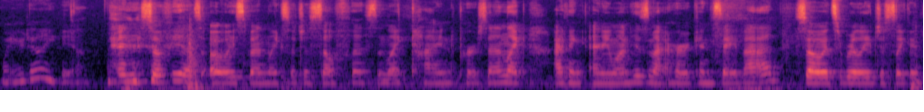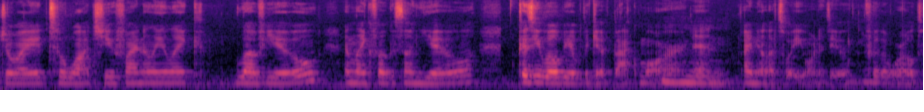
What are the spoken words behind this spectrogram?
what you're doing yeah and Sofia has always been like such a selfless and like kind person. Like I think anyone who's met her can say that. So it's really just like a joy to watch you finally like love you and like focus on you because you will be able to give back more mm-hmm. and I know that's what you want to do for the world.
